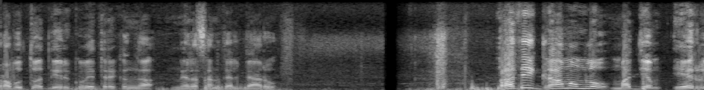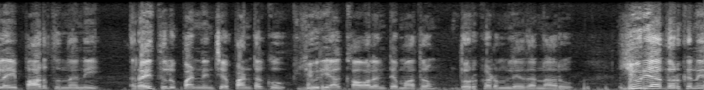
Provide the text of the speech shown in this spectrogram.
ప్రభుత్వ తీరుకు వ్యతిరేకంగా నిరసన తెలిపారు. ప్రతి గ్రామంలో మద్యం ఏరులై పారుతుందని రైతులు పండించే పంటకు యూరియా కావాలంటే మాత్రం దొరకడం లేదన్నారు. యూరియా దొరకని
